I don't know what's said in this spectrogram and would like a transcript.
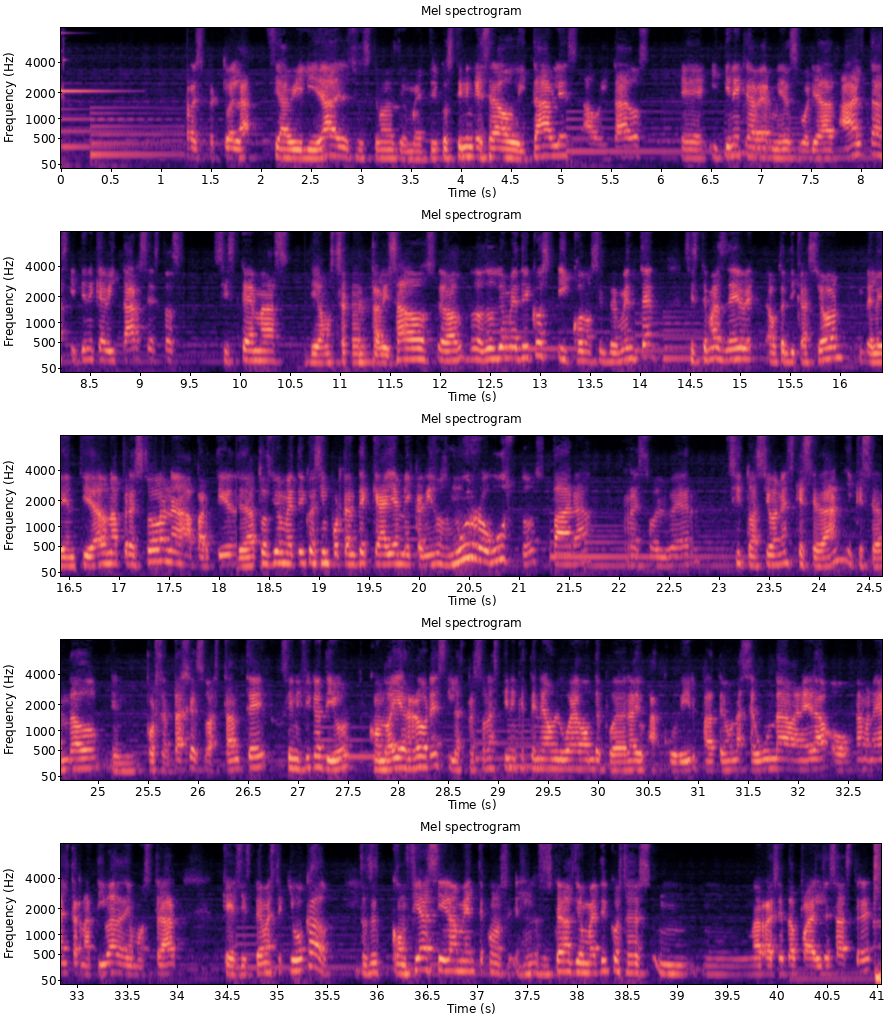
Respecto a la fiabilidad de los sistemas biométricos, tienen que ser auditables, auditados eh, y tiene que haber medidas de seguridad altas y tiene que evitarse estos sistemas, digamos, centralizados de datos biométricos y cuando se implementen sistemas de autenticación de la identidad de una persona a partir de datos biométricos, es importante que haya mecanismos muy robustos para resolver situaciones que se dan y que se han dado en porcentajes bastante significativos cuando hay errores y las personas tienen que tener un lugar donde poder acudir para tener una segunda manera o una manera alternativa de demostrar que el sistema está equivocado. Entonces, confiar ciegamente con los, en los sistemas biométricos es una receta para el desastre.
